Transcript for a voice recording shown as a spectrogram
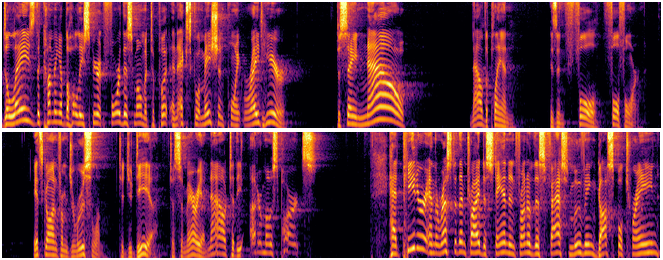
delays the coming of the Holy Spirit for this moment to put an exclamation point right here to say, now, now the plan is in full, full form. It's gone from Jerusalem to Judea to Samaria, now to the uttermost parts. Had Peter and the rest of them tried to stand in front of this fast moving gospel train,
